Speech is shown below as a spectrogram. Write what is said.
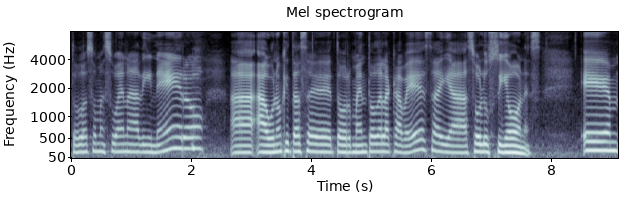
Todo eso me suena a dinero, a, uno quitarse tormento de la cabeza y a soluciones. Em,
